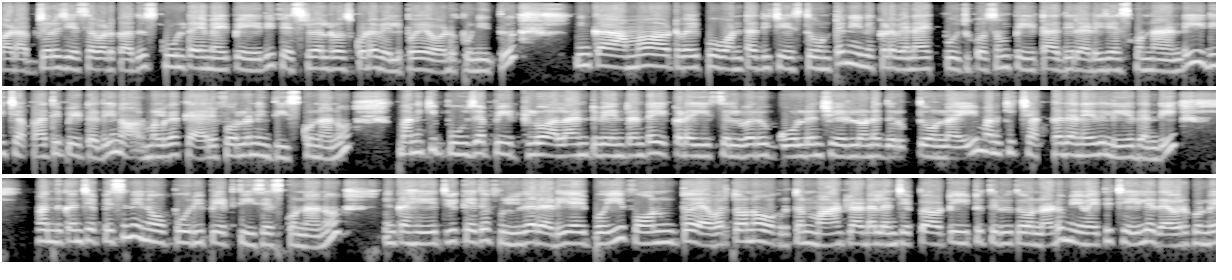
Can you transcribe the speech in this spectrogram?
వాడు అబ్జర్వ్ చేసేవాడు కాదు. స్కూల్ టైం అయిపోయేది. ఫెస్టివల్ రోజు కూడా వెళ్ళిపోయేవాడు పునీత్. ఇంకా అమ్మ అటువైపు వంట అది చేస్తూ ఉంటే నేను ఇక్కడ వినాయక పూజ కోసం పీట అది రెడీ చేసుకున్నానండి. ఇది చపాతీ పీట అది. నార్మల్గా క్యారీ ఫోర్లో నేను తీసుకున్నాను. మనకి పూజ పీటలు అలాంటివి ఏంటంటే ఇక్కడ ఈ సిల్వర్ గోల్డెన్ షేడ్లోనే దొరుకుతూ ఉన్నాయి. మనకి చక్కది అనేది లేదండి. అందుకని చెప్పేసి నేను పూరి పేట తీసేసుకున్నాను. ఇంకా హేత్విక్ అయితే ఫుల్గా రెడీ అయిపోయి ఫోన్తో ఎవరితోనో ఒకరితో మాట్లాడాలని చెప్పి అటు ఇటు తిరుగుతూ ఉన్నాడు. మేమైతే చేయలేదు ఎవరికున్నా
